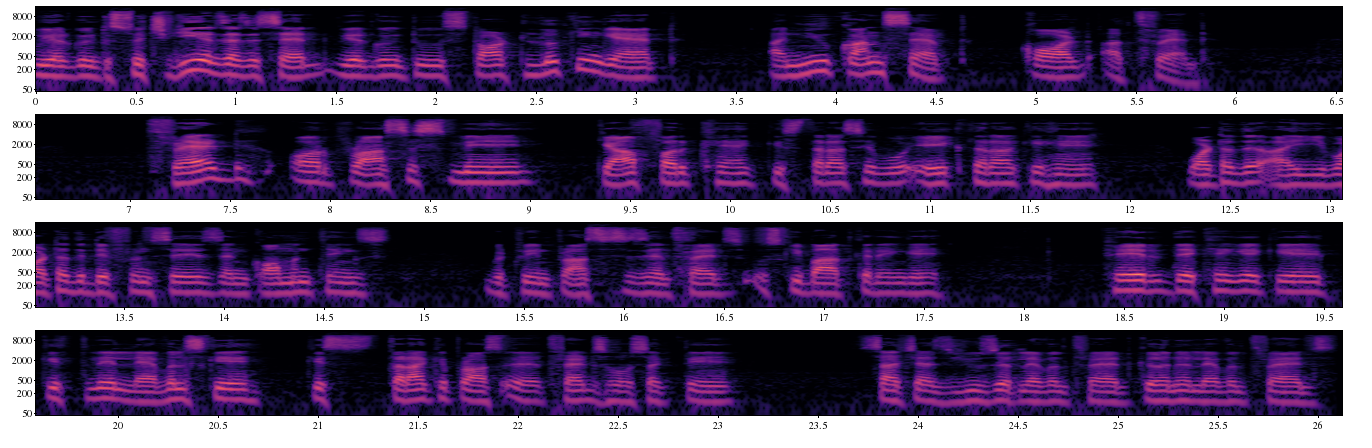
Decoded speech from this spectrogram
we are going to switch gears as I said we are going to start looking at a new concept called a thread thread اور پروسیس میں کیا فرق ہے کس طرح سے وہ ایک طرح کے ہیں what are the I what are the differences and common things between processes and threads اس کی بات کریں گے پھر دیکھیں گے کہ کتنے لیولس کے کس طرح کے تھریڈز ہو سکتے ہیں such as user level thread kernel level threads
